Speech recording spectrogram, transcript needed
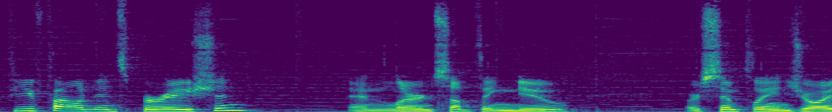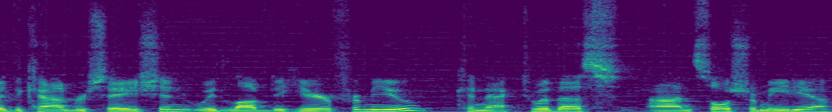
If you found inspiration and learned something new, or simply enjoyed the conversation, we'd love to hear from you. Connect with us on social media,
